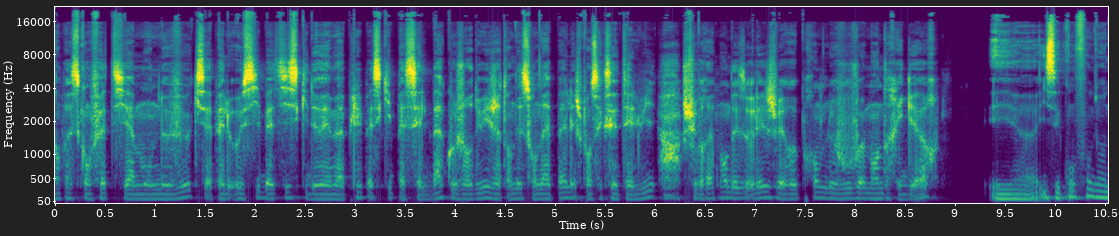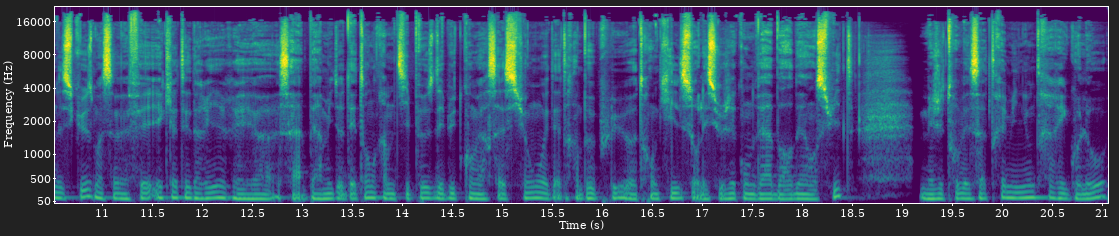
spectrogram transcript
Non, parce qu'en fait, il y a mon neveu qui s'appelle aussi Baptiste qui devait m'appeler parce qu'il passait le bac aujourd'hui, j'attendais son appel et je pensais que c'était lui. Oh, je suis vraiment désolé, je vais reprendre le vouvoiement de rigueur. Et euh, il s'est confondu en excuses, moi ça m'a fait éclater de rire et euh, ça a permis de détendre un petit peu ce début de conversation et d'être un peu plus euh, tranquille sur les sujets qu'on devait aborder ensuite. Mais j'ai trouvé ça très mignon, très rigolo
